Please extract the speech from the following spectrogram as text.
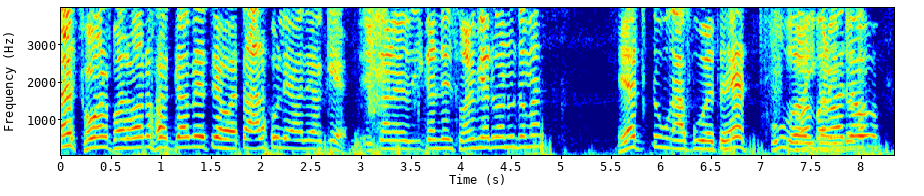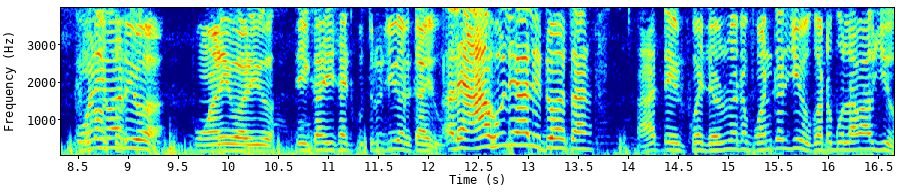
એ સોણ ભરવાનો ગમે તે હોય તારે લેવા દેવા કે? ઈકાન ઈકાન જઈને સોન ફેરવાનું તમારે? હેડ તું આપવું હોય તો હેડ હું સોણ ભરવા જાઉં? પોણી વાળ્યું હોય. પોણી વાળ્યું. તે ઈ સાઈડ કૂતરું જીવ કાયું અલે આ હું લેવા લીધો હતા હા તે કોઈ જરૂર હોય તો ફોન કરજો કો તો બોલાવા આવજો.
